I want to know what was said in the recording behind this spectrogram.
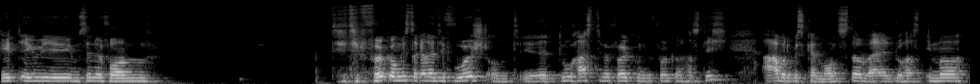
redet irgendwie im Sinne von, die, die Bevölkerung ist da relativ wurscht und äh, du hast die Bevölkerung, die Bevölkerung hasst dich, aber du bist kein Monster, weil du hast immer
